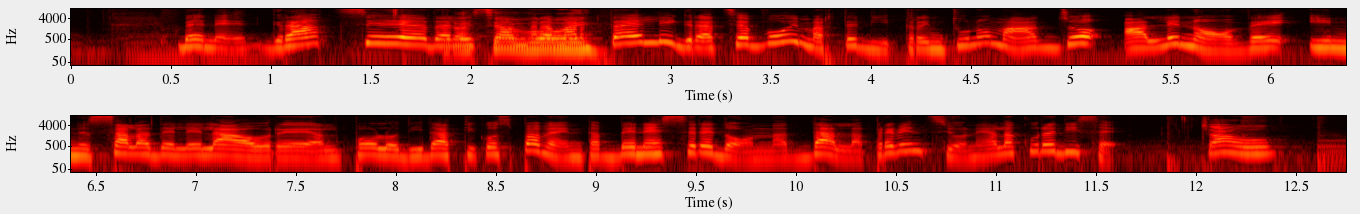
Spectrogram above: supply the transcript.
Bene, grazie ad grazie Alessandra Martelli, grazie a voi. Martedì 31 maggio alle 9 in Sala delle Lauree al Polo Didattico Spaventa, benessere donna, dalla prevenzione alla cura di sé. Ciao!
